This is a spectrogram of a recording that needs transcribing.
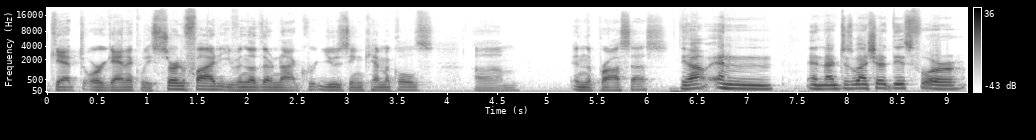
get organically certified even though they're not using chemicals um, in the process Yeah, and and I just want to share this for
